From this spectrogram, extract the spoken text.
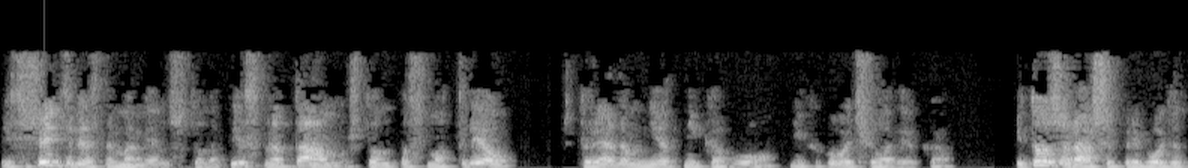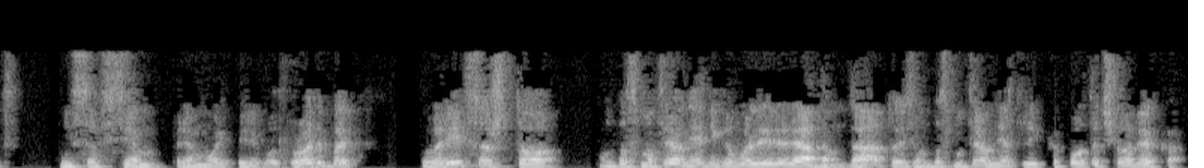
Есть еще интересный момент, что написано там, что он посмотрел, что рядом нет никого, никакого человека. И тоже Раши приводит не совсем прямой перевод. Вроде бы говорится, что он посмотрел, нет никого ли рядом, да, то есть он посмотрел, нет ли какого-то человека.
